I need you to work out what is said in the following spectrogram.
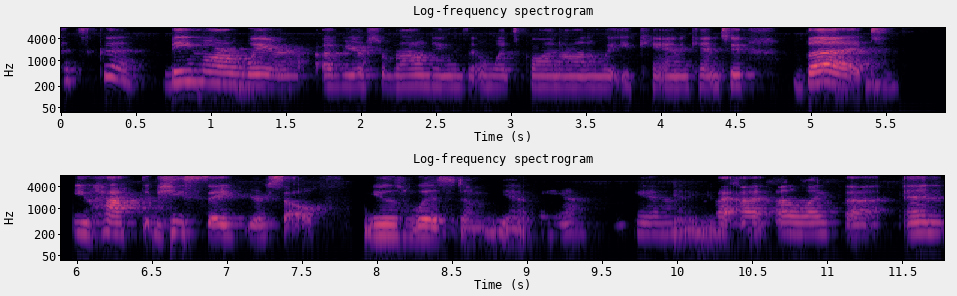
That's good. Be more aware of your surroundings and what's going on and what you can and can't do. But mm-hmm. you have to be safe yourself. Use wisdom. Yeah. Yeah. Yeah. yeah I, I, I like that. And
